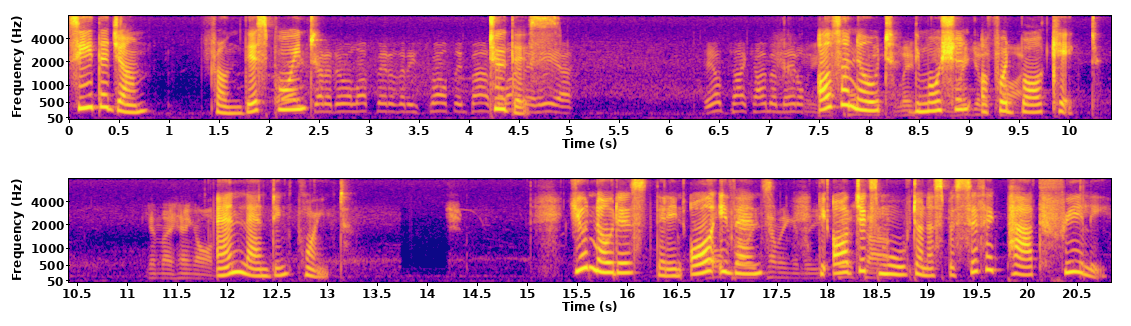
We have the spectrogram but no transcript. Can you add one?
see the jump from this point to this. Also note the motion of football kicked and landing point. You notice that in all events, the objects moved on a specific path freely,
